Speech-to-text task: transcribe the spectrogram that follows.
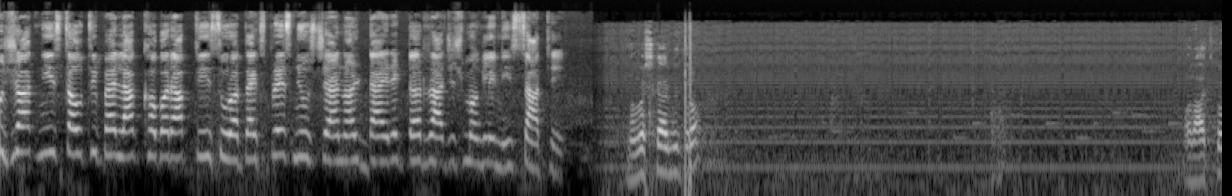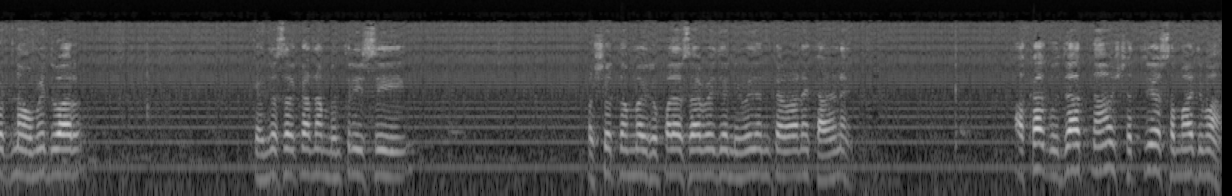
ગુજરાતની સૌથી પહેલા ખબર આપતી Surat express news channel director Rajesh મંગલીની સાથે. નમસ્કાર મિત્રો. રાજકોટના ઉમેદવાર કેન્દ્ર સરકારના મંત્રી શ્રી પુરુષોત્તમભાઈ રૂપાલા સાહેબે જે નિવેદન કરવાને કારણે આખા ગુજરાતના ક્ષત્રિય સમાજમાં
